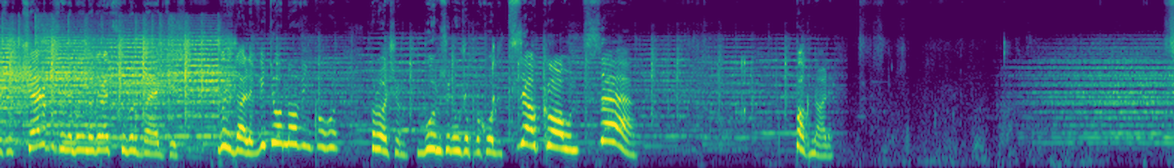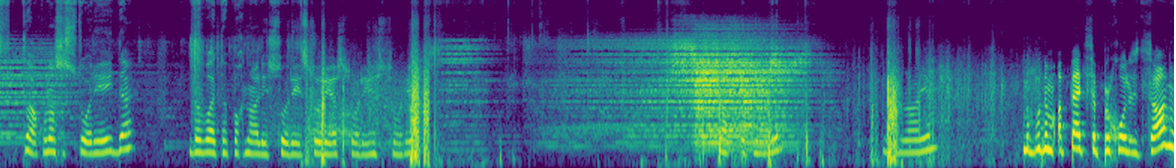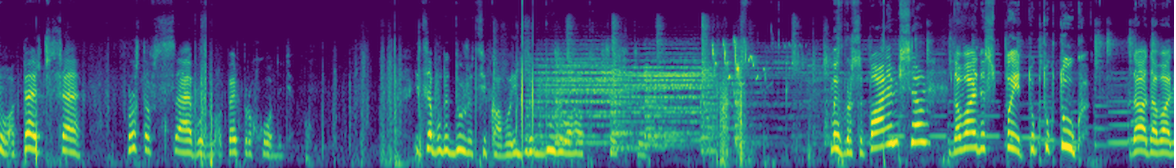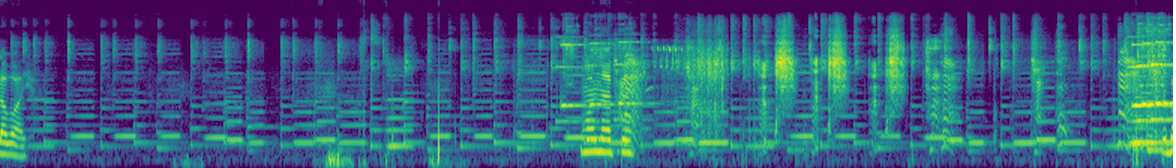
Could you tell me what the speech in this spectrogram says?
сейчас череп, сегодня будем играть в Супербэдди. Ви ждали відео новенького. Коротше, будемо сьогодні вже проходити це аккаунт, це. Погнали. Так, у нас історія йде. Давайте погнали. Історія, історія, історія, історія. Так, погнали. Играем. Ми будемо опять це проходити заново, опять все. Просто все будемо опять проходити. І це буде дуже цікаво і буде дуже багато частин. Ми просипаємося. Давай не спи. Тук-тук-тук. Да, давай, давай. У мене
